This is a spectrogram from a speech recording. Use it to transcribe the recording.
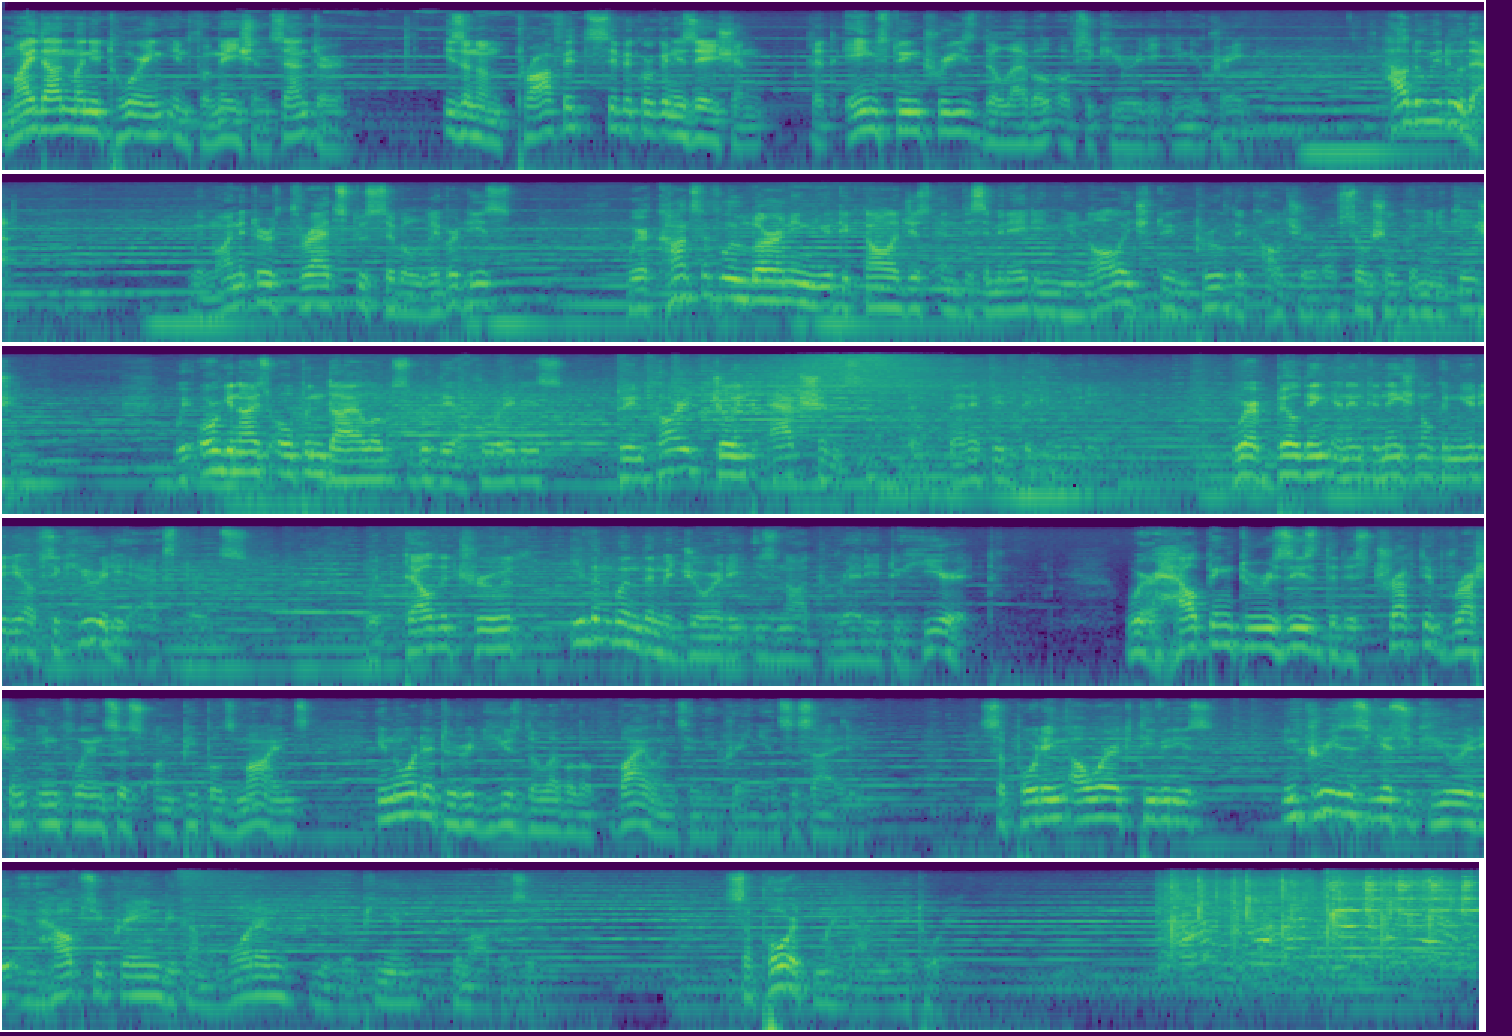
Maidan Monitoring Information Center is a non-profit civic organization that aims to increase the level of security in Ukraine. How do we do that? We monitor threats to civil liberties. We are constantly learning new technologies and disseminating new knowledge to improve the culture of social communication. We organize open dialogues with the authorities to encourage joint actions that benefit the community. We're building an international community of security experts. We tell the truth even when the majority is not ready to hear it. We're helping to resist the destructive Russian influences on people's minds in order to reduce the level of violence in Ukrainian society. Supporting our activities increases your security and helps Ukraine become a modern European democracy. Support Maidan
